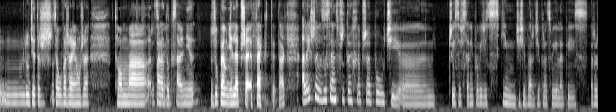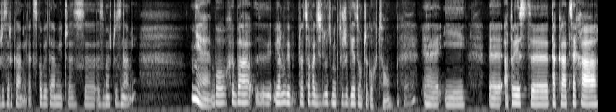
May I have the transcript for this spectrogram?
mm, ludzie też zauważają, że to ma paradoksalnie zupełnie lepsze efekty, tak? Ale jeszcze zostając przy tych przepłci, e, czy jesteś w stanie powiedzieć, z kim ci się bardziej pracuje lepiej, z reżyserkami, tak, z kobietami czy z, z mężczyznami? Nie, bo chyba y, ja lubię pracować z ludźmi, którzy wiedzą, czego chcą. Okay. I E, a to jest e, taka cecha,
